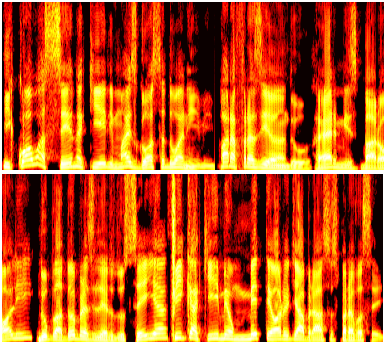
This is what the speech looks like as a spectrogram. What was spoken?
e qual a cena que ele mais gosta do anime? Parafraseando Hermes Baroli, dublador brasileiro do Seiya, fica aqui meu meteoro de abraços para vocês.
